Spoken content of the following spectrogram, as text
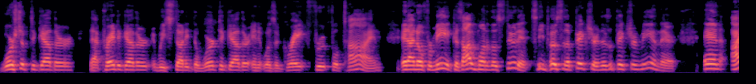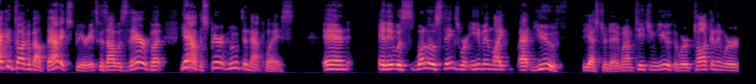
worshiped together, that prayed together. We studied the word together, and it was a great, fruitful time. And I know for me, because I'm one of those students, he posted a picture, and there's a picture of me in there. And I can talk about that experience because I was there, but yeah, the spirit moved in that place. And and it was one of those things where even like at youth yesterday when I'm teaching youth and we're talking and we're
